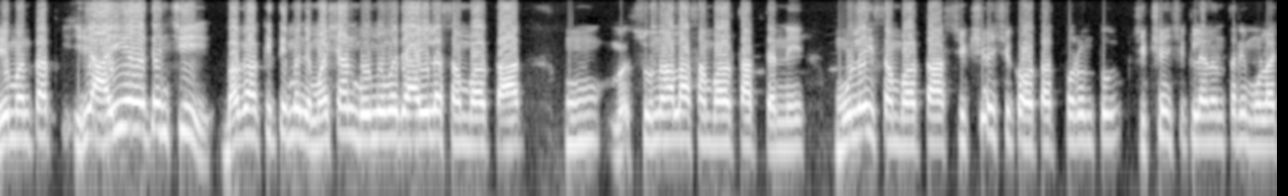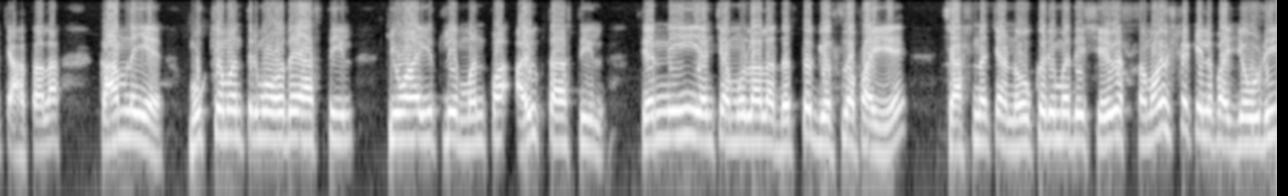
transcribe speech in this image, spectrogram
हे म्हणतात ही आई आहे त्यांची. बघा किती म्हणजे मशानभूमीमध्ये आईला सांभाळतात सुनाला सांभाळतात त्यांनी मुलंही सांभाळतात शिक्षण शिकवतात परंतु शिक्षण शिकल्यानंतरही मुलाच्या हाताला काम नाहीये. मुख्यमंत्री महोदय असतील किंवा इथले मनपा आयुक्त असतील त्यांनीही यांच्या मुलाला दत्तक घेतलं पाहिजे. शासनाच्या नोकरीमध्ये सेवेत समाविष्ट केलं पाहिजे एवढी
